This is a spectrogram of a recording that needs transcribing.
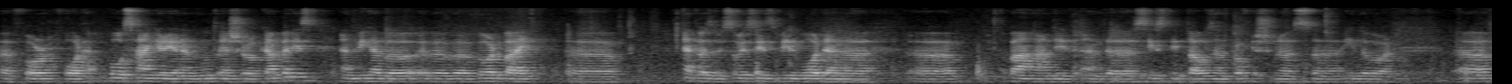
Uh, for, for both Hungarian and multinational companies, and we have a, a, a worldwide uh, advisory services with more than uh, 160,000 professionals uh, in the world. Uh,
